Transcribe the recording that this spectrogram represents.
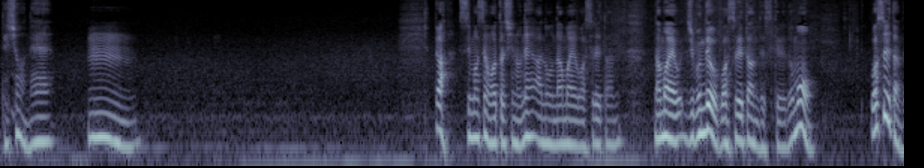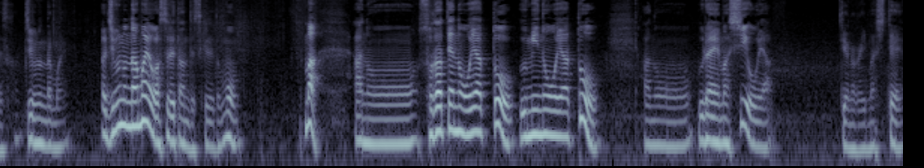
でしょうね。うん。あすいません。私のねあの名前忘れた名前を自分では忘れたんですけれども忘れたんですか？自分の名前。あ自分の名前を忘れたんですけれどもまああのー育ての親と生みの親とあのー羨ましい親っていうのがいまして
